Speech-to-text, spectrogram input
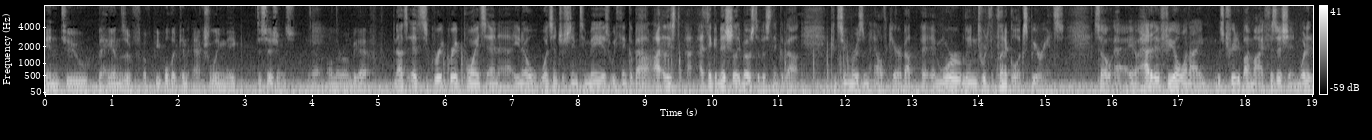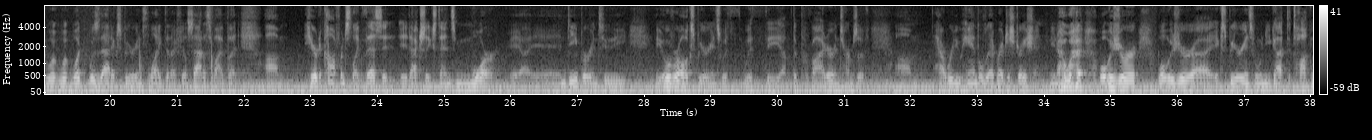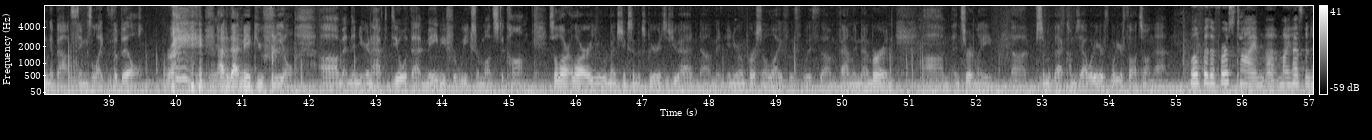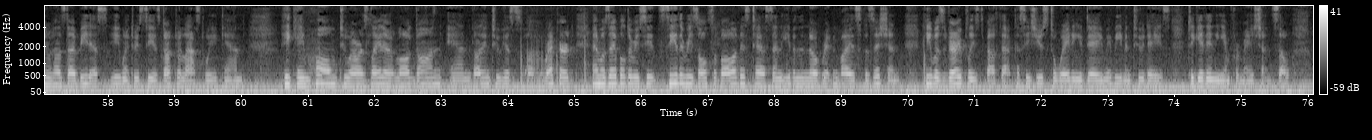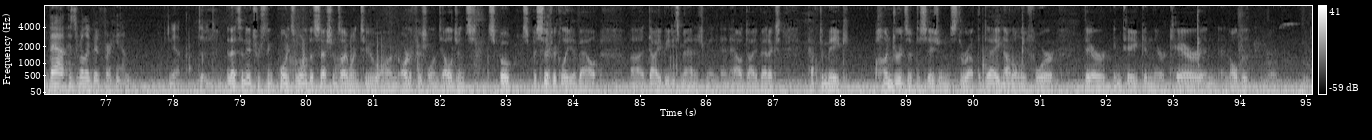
into the hands of, of people that can actually make decisions uh, on their own behalf. No, it's, it's great, great points. And uh, you know what's interesting to me is we think about, at least I think initially most of us think about consumerism in healthcare, about uh, more leaning towards the clinical experience. So uh, you know, how did it feel when I was treated by my physician? What, it, what, what, what was that experience like? Did I feel satisfied? But um, here at a conference like this, it, it actually extends more uh, and deeper into the, the overall experience with with the um, the provider in terms of um, how were you handled at registration? You know, what, what was your what was your uh, experience when you got to talking about things like the bill, right? how did that make you feel? Um, and then you're going to have to deal with that maybe for weeks or months to come. So, Laura, Laura you were mentioning some experiences you had um, in, in, your own personal life with with um, family member, and um, and certainly uh, some of that comes out. What are your what are your thoughts on that? Well, for the first time, uh, my husband, who has diabetes, he went to see his doctor last week, and he came home two hours later, logged on, and got into his uh, record and was able to receive, see the results of all of his tests and even the note written by his physician. He was very pleased about that because he's used to waiting a day, maybe even two days, to get any information. So that is really good for him. Yeah. And that's an interesting point. So, one of the sessions I went to on artificial intelligence spoke specifically about uh, diabetes management and how diabetics have to make hundreds of decisions throughout the day, not only for their intake and their care and, and all the.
